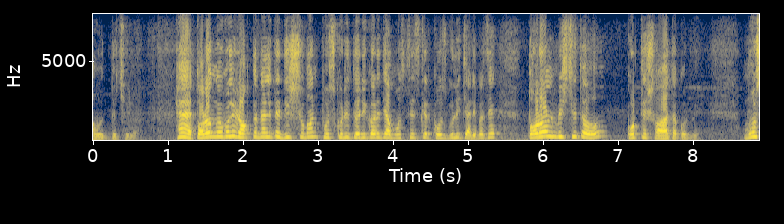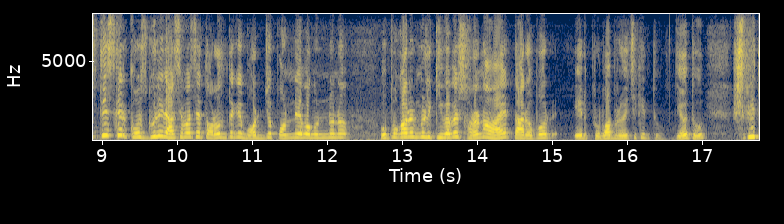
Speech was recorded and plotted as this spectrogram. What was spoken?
আবদ্ধ ছিল। হ্যাঁ তরঙ্গগুলি রক্তনালীতে দৃশ্যমান ফুসকুড়ি তৈরি করে যা মস্তিষ্কের কোষগুলি চারিপাশে তরল মিশ্রিত করতে সহায়তা করবে। মস্তিষ্কের কোষগুলির আশেপাশে তরল থেকে বর্জ্য, পণ্য এবং অন্যান্য উপকরণগুলি কীভাবে সরানো হয় তার ওপর এর প্রভাব রয়েছে কিন্তু। যেহেতু স্ফীত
